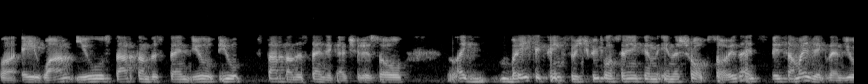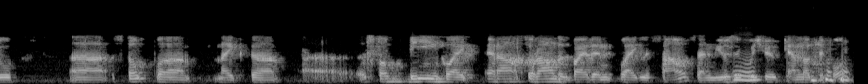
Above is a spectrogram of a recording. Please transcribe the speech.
uh, A1, you start understand you you start understanding actually. So like basic things which people saying in, in the shop. So it's it's amazing. Then you uh, stop uh, like uh, uh, stop being like around surrounded by the like the sounds and music mm. which you cannot before.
